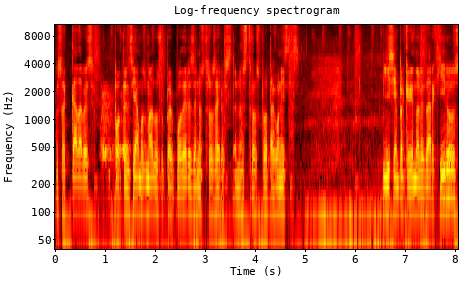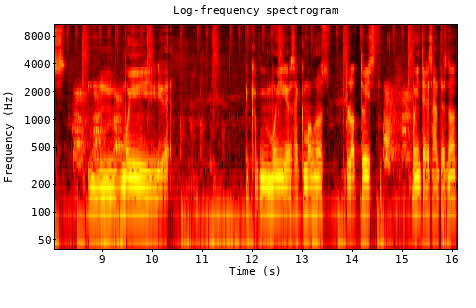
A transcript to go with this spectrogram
O sea, cada vez potenciamos más los superpoderes de nuestros héroes, de nuestros protagonistas. Y siempre queriéndoles dar giros muy muy o sea como unos plot twists muy interesantes no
